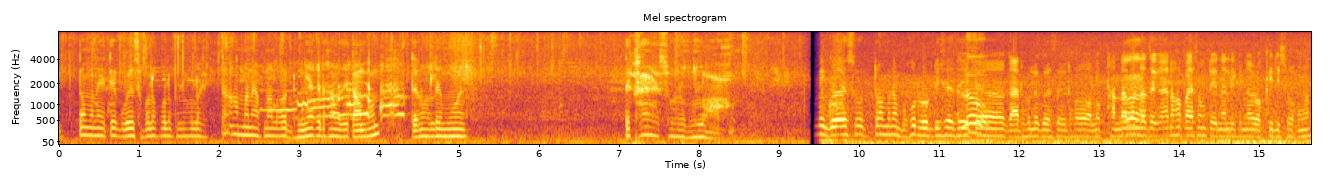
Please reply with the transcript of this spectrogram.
একদম মানে এতিয়া গৈ আছোঁ বলক বলক বলক বলক একদম মানে আপোনালোকক ধুনীয়াকৈ দেখাম আজি টাউনখন। তেনেহ'লে মই দেখাই আছোঁ আৰু বলক আমি গৈ আছোঁ একদম মানে বহুত ৰ'দ দিছে যে. এতিয়া গা ধুবলৈ গৈ আছোঁ। এইডোখৰ অলপ ঠাণ্ডা। ঠাণ্ডা জেগা এডোখৰ পাইছোঁ ট্ৰেইনালি কিনাৰত ৰখি দিছোঁ অকণমান।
